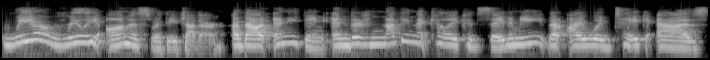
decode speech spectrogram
we are really honest with each other about anything and there's nothing that kelly could say to me that i would take as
